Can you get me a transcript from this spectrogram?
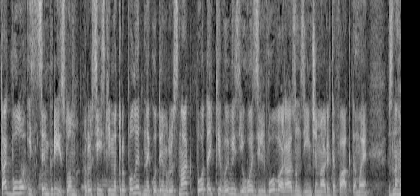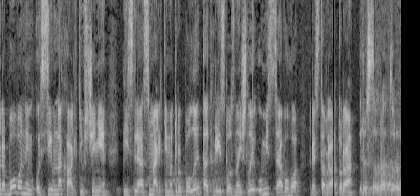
Так було і з цим кріслом. Російський митрополит Никодим Руснак потайки вивіз його зі Львова разом з іншими артефактами. З награбованим осів на Харківщині. Після смерті митрополита крісло знайшли у місцевого реставратора. Реставратор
